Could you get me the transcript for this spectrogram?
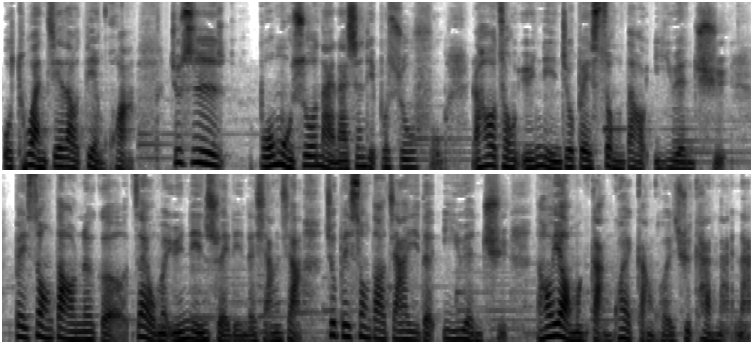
我突然接到电话，就是。伯母说奶奶身体不舒服，然后从云林就被送到医院去。被送到那个在我们云林水林的乡下，就被送到嘉义的医院去，然后要我们赶快赶回去看奶奶。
